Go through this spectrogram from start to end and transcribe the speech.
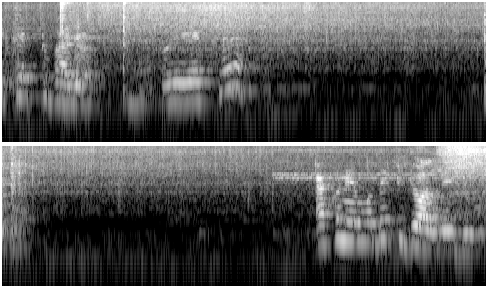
এটা একটু ভালো হয়ে গেছে। এখন এর মধ্যে একটু জল দিয়ে দেবো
